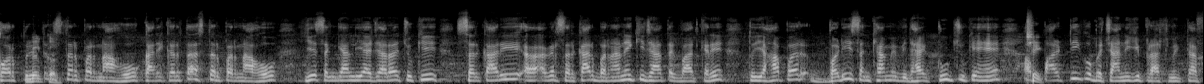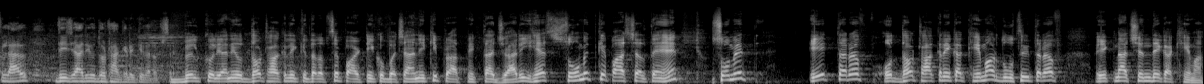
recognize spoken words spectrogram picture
कॉरपोरेटर स्तर पर ना हो कार्यकर्ता स्तर पर ना हो ये संज्ञान लिया जा रहा है चूँकि सरकारी अगर सरकार बनाने की जहाँ तक बात करें तो यहाँ पर बड़ी संख्या में विधायक टूट चुके हैं। और पार्टी को बचाने की प्राथमिकता फ़िलहाल दी जा रही है उद्धव ठाकरे की तरफ़ से। बिल्कुल, यानी उद्धव ठाकरे की तरफ़ से पार्टी को बचाने की प्राथमिकता जारी है। सोमित के पास चलते हैं। सोमित, एक तरफ़ उद्धव ठाकरे का खेमा और दूसरी तरफ़ एकनाथ शिंदे का खेमा।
